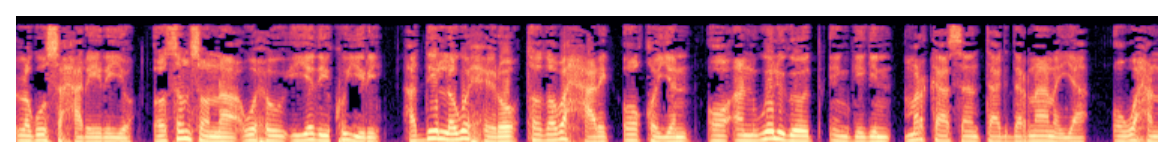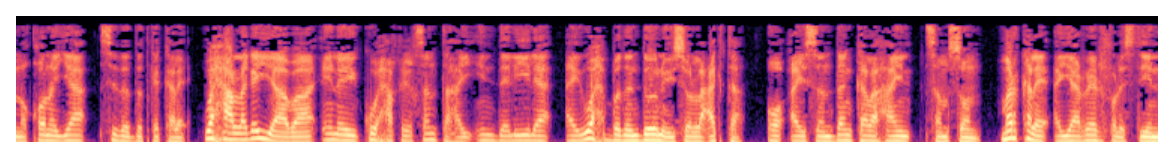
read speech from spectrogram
lagu saxariiriyo oo samsonna wuxuu iyadii ku yidhi haddii lagu xidho toddoba xadhig oo qoyan oo aan weligood engegin markaasaan taagdarnaanayaa oo waxaa noqonayaa sida dadka kale. Waxaa laga yaabaa inay ku xaqiiqsan tahay in daliila ay wax badan doonayso lacagta oo aysan dan ka lahayn samson. Mar kale ayaa reer falastiin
